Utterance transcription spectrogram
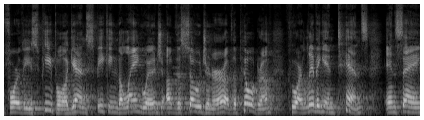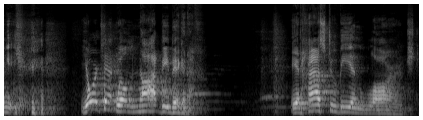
for these people. Again, speaking the language of the sojourner, of the pilgrim, who are living in tents and saying, Your tent will not be big enough. It has to be enlarged.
